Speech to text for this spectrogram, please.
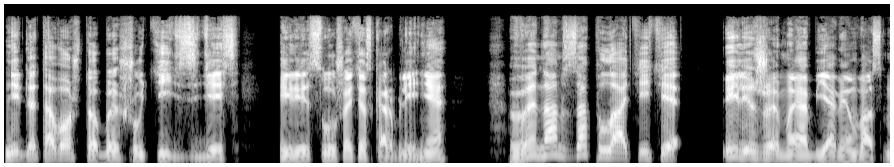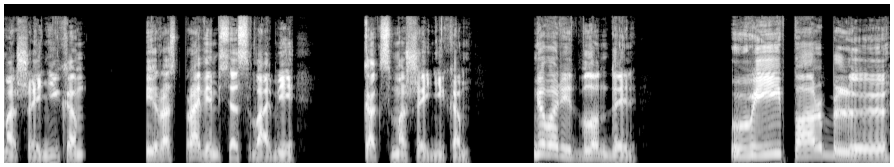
не для того, чтобы шутить здесь или слушать оскорбления. Вы нам заплатите, или же мы объявим вас мошенником и расправимся с вами, как с мошенником», — говорит Блондель. «Oui, parbleu»,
